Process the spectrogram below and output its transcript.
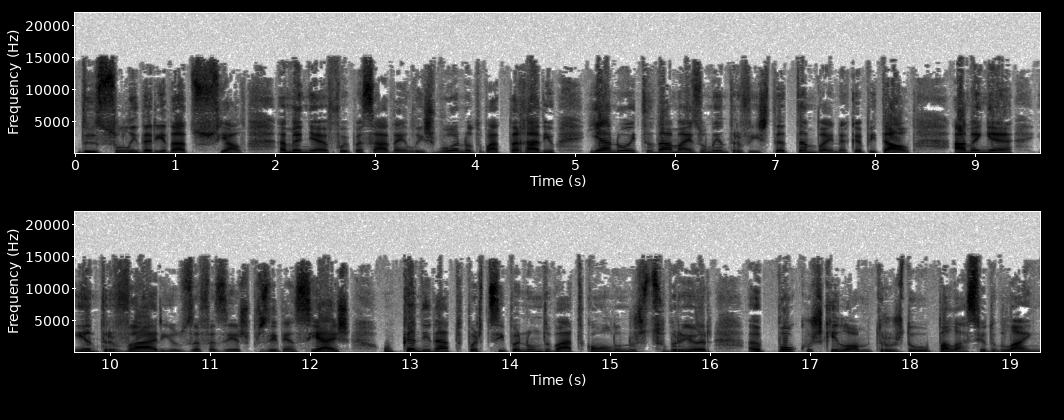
de solidariedade social. Amanhã foi passada em Lisboa, no debate da rádio, e à noite dá mais uma entrevista também na capital. Amanhã, entre vários afazeres presidenciais, o candidato participa num debate com alunos de superior a poucos quilómetros do Palácio de Belém.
